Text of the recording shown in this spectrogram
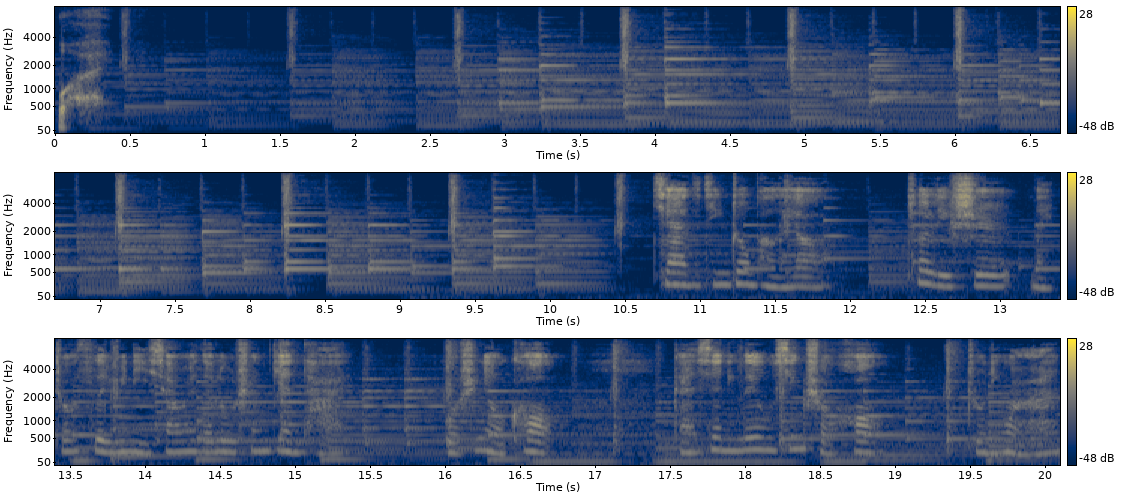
我爱你。亲爱的听众朋友，这里是每周四与你相约的陆生电台，我是纽扣，感谢您的用心守候，祝您晚安。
